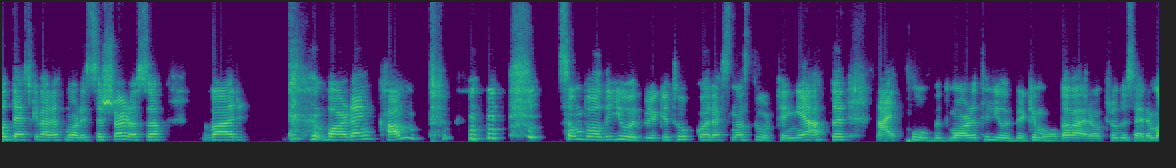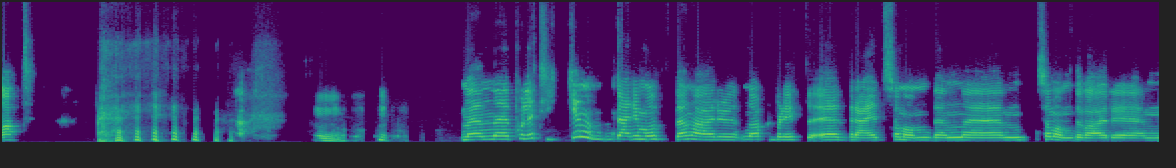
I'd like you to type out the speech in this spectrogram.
Og det skulle være et mål i seg sjøl. Og så var, var det en kamp som både jordbruket tok og resten av Stortinget, at nei, hovedmålet til jordbruket må da være å produsere mat. Ja. Men eh, politikken derimot, den har nok blitt eh, dreid som om, den, eh, som om det var eh,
